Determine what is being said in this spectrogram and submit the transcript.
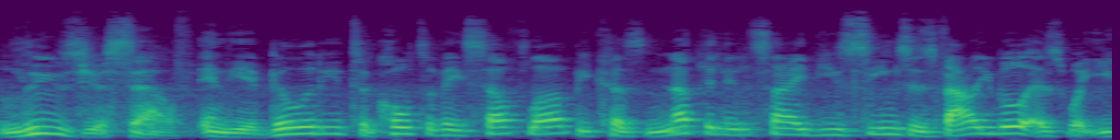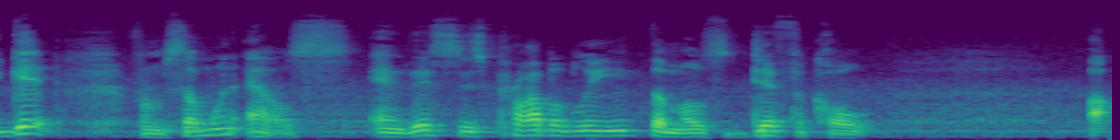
lose yourself in the ability to cultivate self love because nothing inside you seems as valuable as what you get from someone else. And this is probably the most difficult uh,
